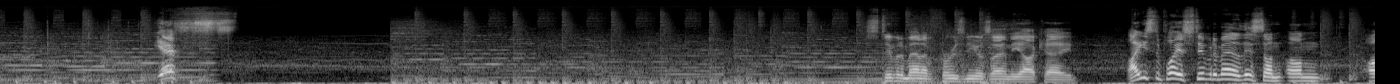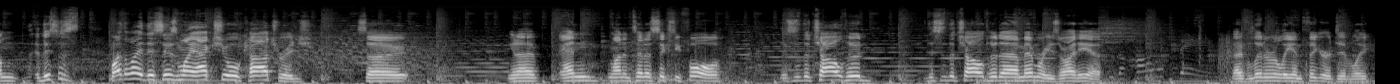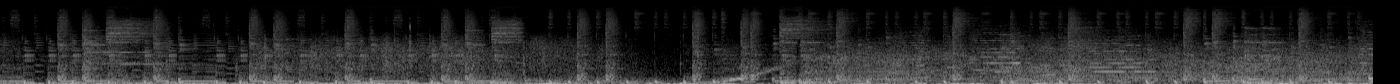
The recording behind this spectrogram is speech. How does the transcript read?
Yes. Stupid amount of Cruis'n USA in the arcade. I used to play a stupid amount of this on on on. This is, by the way, this is my actual cartridge. So, you know, and my Nintendo 64. This is the childhood. This is the childhood uh, memories right here, both literally and figuratively.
